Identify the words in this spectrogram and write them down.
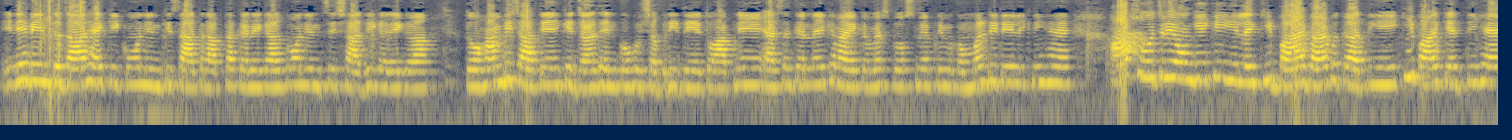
انہیں بھی انتظار ہے کہ کون ان کے ساتھ رابطہ کرے گا، کون ان سے شادی کرے گا۔ تو ہم بھی چاہتے ہیں کہ جلد ان کو خوشبری دیں۔ تو آپ نے ایسا کرنا ہے کہ ہمارے کمرس پوسٹ میں اپنی مکمل ڈیٹیل لکھنی ہے۔ آپ سوچ رہے ہوں گے کہ یہ لڑکی بار بار بتاتی ہے ایک ہی بار کہتی ہے،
